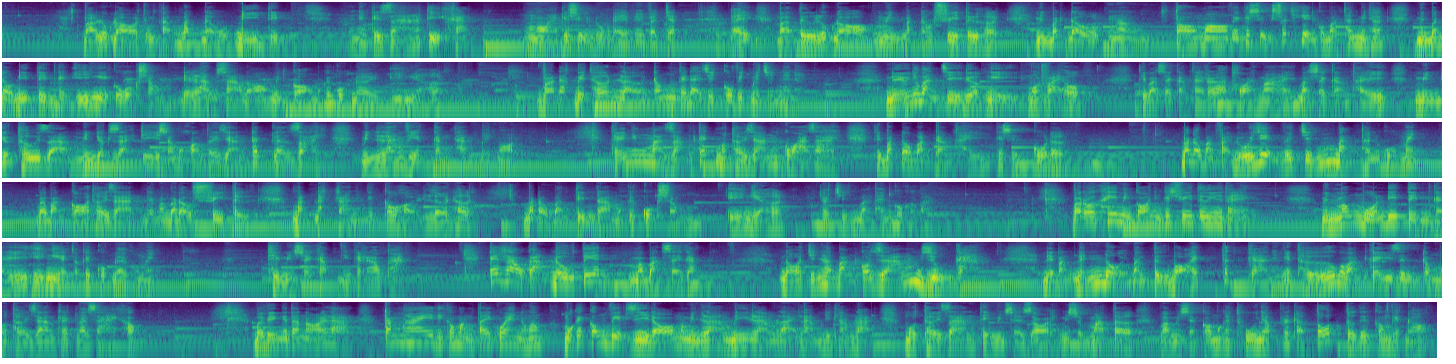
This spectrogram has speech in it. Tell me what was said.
Và lúc đó chúng ta bắt đầu đi tìm những cái giá trị khác ngoài cái sự đủ đầy về vật chất. Đấy và từ lúc đó mình bắt đầu suy tư hơn. Mình bắt đầu uh, tò mò về cái sự xuất hiện của bản thân mình hơn. Mình bắt đầu đi tìm cái ý nghĩa của cuộc sống để làm sao đó mình có một cái cuộc đời ý nghĩa hơn. Và đặc biệt hơn là ở trong cái đại dịch covid 19 này này nếu như bạn chỉ được nghỉ một vài hôm thì bạn sẽ cảm thấy rất là thoải mái. Bạn sẽ cảm thấy mình được thư giãn mình được giải trí sau một khoảng thời gian rất là dài. Mình làm việc căng thẳng mệt mỏi thế nhưng mà giãn cách một thời gian quá dài thì bắt đầu bạn cảm thấy cái sự cô đơn. Bắt đầu bạn phải đối diện với chính bản thân của mình. Và bạn có thời gian để bạn bắt đầu suy tư, bạn đặt ra những cái câu hỏi lớn hơn. Bắt đầu bạn tìm ra một cái cuộc sống ý nghĩa hơn cho chính bản thân của các bạn. Và rồi khi mình có những cái suy tư như thế, mình mong muốn đi tìm cái ý nghĩa cho cái cuộc đời của mình, thì mình sẽ gặp những cái rào cản cái rào cản đầu tiên mà bạn sẽ gặp, đó chính là bạn có dám dũng cảm để bạn đánh đổi, bạn từ bỏ hết tất cả những cái thứ mà bạn gây dựng trong một thời gian rất là dài không? Bởi vì người ta nói là trăm hay thì không bằng tay quen, đúng không? Một cái công việc gì đó mà mình làm đi, làm lại, làm đi, làm lại, một thời gian thì mình sẽ giỏi, mình sẽ master và mình sẽ có một cái thu nhập rất là tốt từ cái công việc đó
